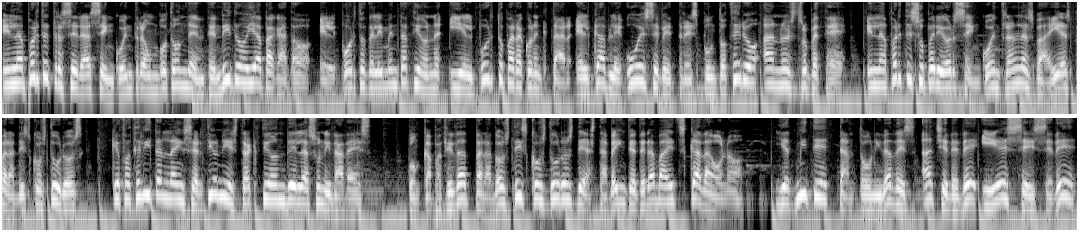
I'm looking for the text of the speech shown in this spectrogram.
En la parte trasera se encuentra un botón de encendido y apagado, el puerto de alimentación y el puerto para conectar el cable USB 3.0 a nuestro PC. En la parte superior se encuentran las bahías para discos duros que facilitan la inserción y extracción de las unidades, con capacidad para dos discos duros de hasta 20 terabytes cada uno y admite tanto unidades HDD y SSD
